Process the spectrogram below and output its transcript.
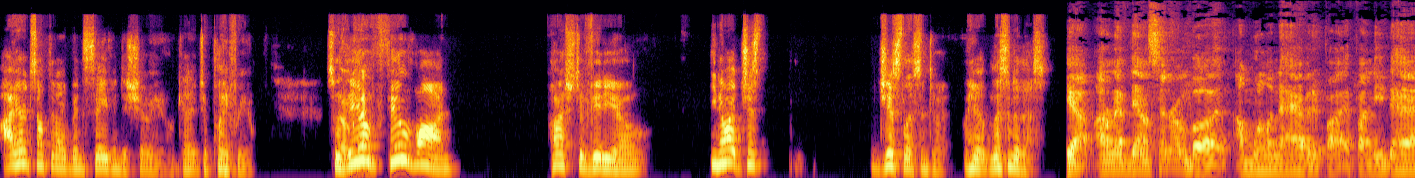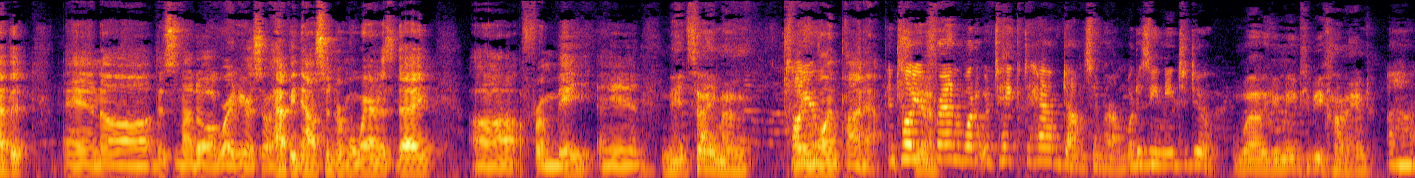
I heard something I've been saving to show you. Okay, to play for you. So Okay. Theo Theo Von pushed a video. You know what? Just just listen to it. Here, listen to this. Yeah, I don't have Down syndrome, but I'm willing to have it if I if I need to have it. And uh, this is my dog right here. So happy Down Syndrome Awareness Day uh, from me and Nate Simon. Tell your- 21 Pineapple. And tell your Yeah. friend what it would take to have Down syndrome. What does he need to do? Well, you need to be kind. Uh huh.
